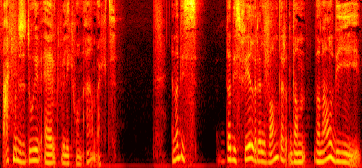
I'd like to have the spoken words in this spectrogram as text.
Vaak moeten ze toegeven, eigenlijk wil ik gewoon aandacht. En dat is, dat is veel relevanter dan, dan al, die,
